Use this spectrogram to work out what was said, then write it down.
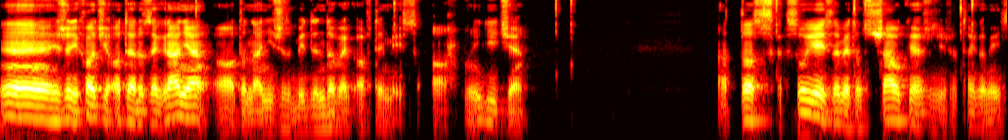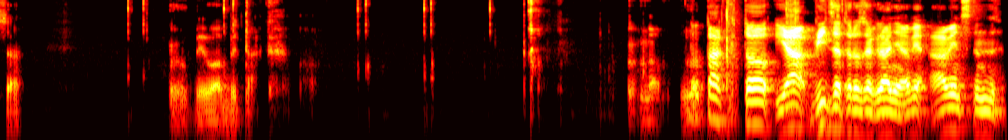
E, Jeżeli chodzi o te rozegrania, o to naniżę sobie dędowek o w tym miejscu. O, widzicie. A to skasuję i zrobię tą strzałkę, że gdzieś tego miejsca byłoby tak. No, no tak, to ja widzę te rozegrania, a więc ten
